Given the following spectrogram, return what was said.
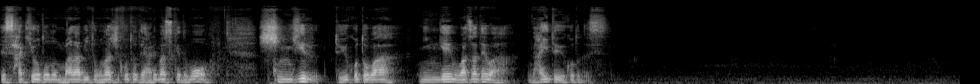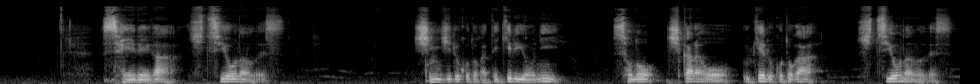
で、先ほどの学びと同じことでありますけども、信じるということは人間技ではないということです。精霊が必要なのです。信じることができるように、その力を受けることが必要なのです。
